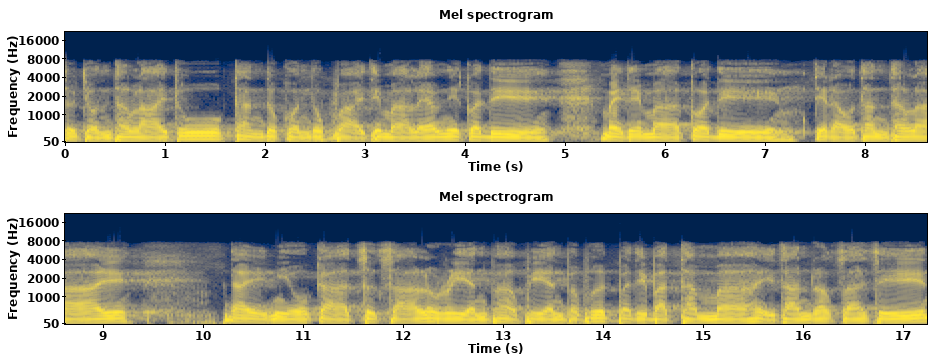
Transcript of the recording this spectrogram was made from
ธุชนทั้งหลายทุกท่านทุกคนทุกฝ่ายที่มาแล้วนี่ก็ดี ไม่ได้มาก็ดี ที่เราท่านทั้งหลาย ได้มีโอกาสศึกษาแล้วเรียนภาคเพียรประพฤติปฏิบัติธรรมมาให้ทานรักษาศีล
